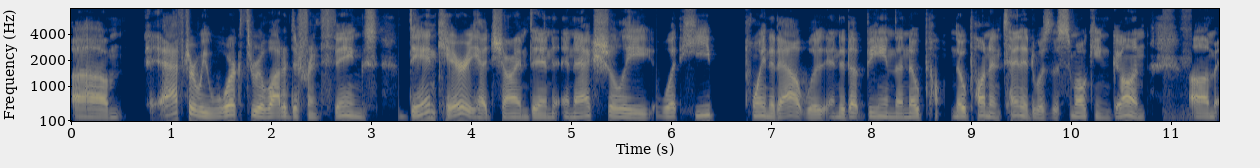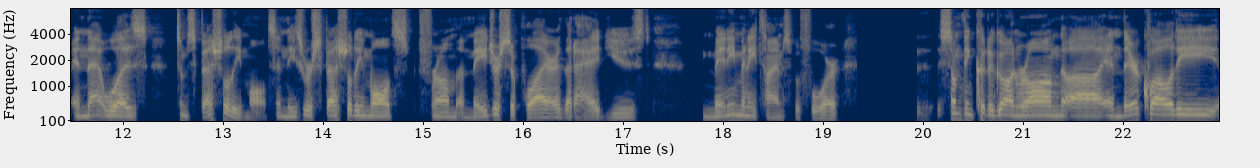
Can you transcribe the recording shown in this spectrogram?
um, after we worked through a lot of different things, Dan Carey had chimed in, and actually, what he pointed out was ended up being the no no pun intended was the smoking gun, um, and that was some specialty malts, and these were specialty malts from a major supplier that I had used many many times before something could have gone wrong uh, in their quality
